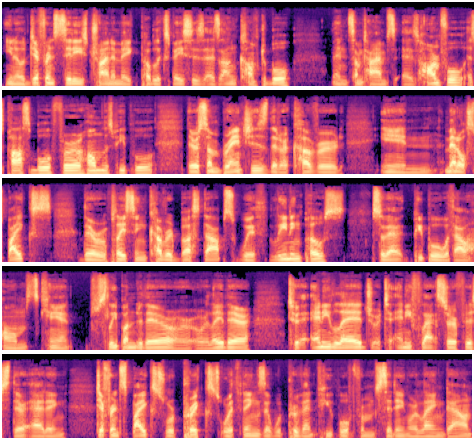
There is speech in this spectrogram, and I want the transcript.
you know, different cities trying to make public spaces as uncomfortable and sometimes as harmful as possible for homeless people. There are some branches that are covered in metal spikes. They're replacing covered bus stops with leaning posts so that people without homes can't sleep under there or, or lay there. To any ledge or to any flat surface, they're adding different spikes or pricks or things that would prevent people from sitting or laying down.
